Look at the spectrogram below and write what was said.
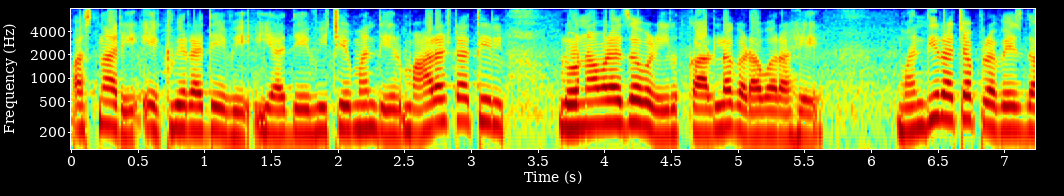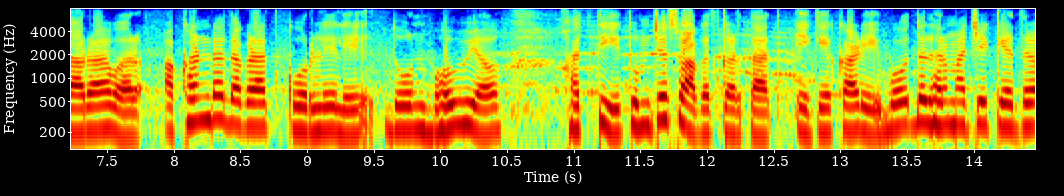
असणारी एकविरा देवी या देवीचे मंदिर महाराष्ट्रातील लोणावळ्याजवळील कार्लागडावर आहे. मंदिराच्या प्रवेशद्वारावर अखंड दगडात कोरलेले दोन भव्य हत्ती तुमचे स्वागत करतात. एकेकाळी बौद्ध धर्माचे केंद्र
